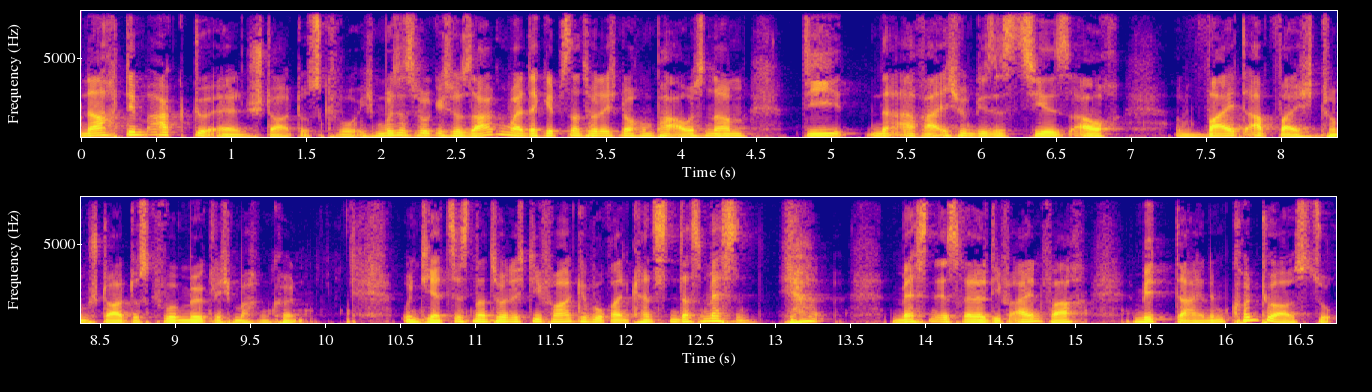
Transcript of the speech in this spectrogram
nach dem aktuellen Status quo? Ich muss es wirklich so sagen, weil da gibt es natürlich noch ein paar Ausnahmen, die eine Erreichung dieses Ziels auch weit abweichend vom Status quo möglich machen können. Und jetzt ist natürlich die Frage, woran kannst du das messen? Ja, messen ist relativ einfach mit deinem Kontoauszug.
